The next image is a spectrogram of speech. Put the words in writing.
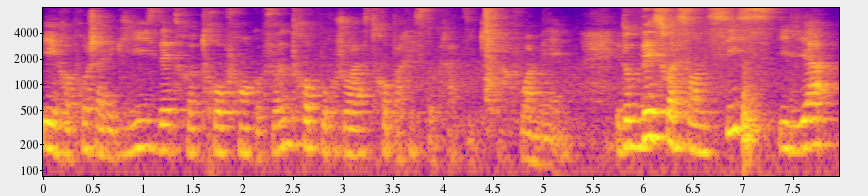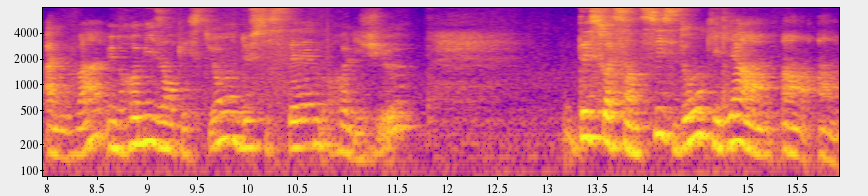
Et reprochent à l'Église d'être trop francophone, trop bourgeoise, trop aristocratique, parfois même. Et donc dès 66, il y a à Louvain une remise en question du système religieux dès 66, donc, il y a un, un, un,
